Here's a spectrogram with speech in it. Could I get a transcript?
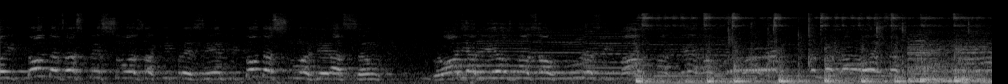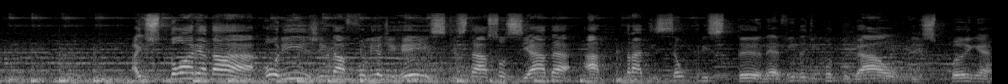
Abençoe todas as pessoas aqui presentes, toda a sua geração. Glória a Deus nas alturas e paz na terra. A história da origem da Folia de Reis, que está associada à tradição cristã, né? vinda de Portugal, de Espanha,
